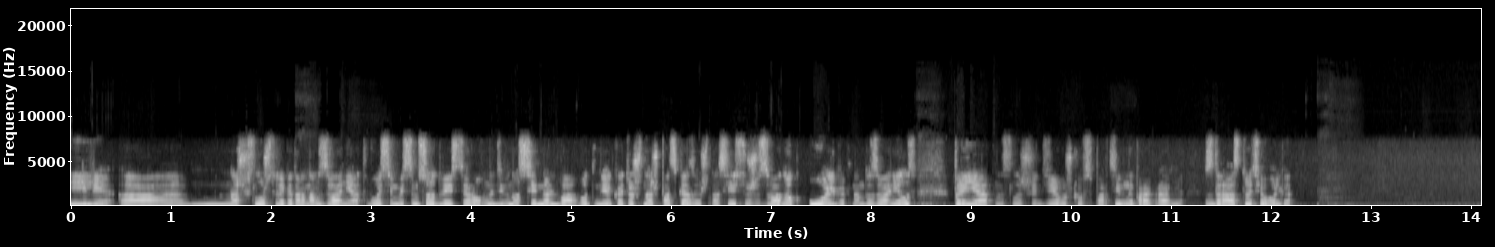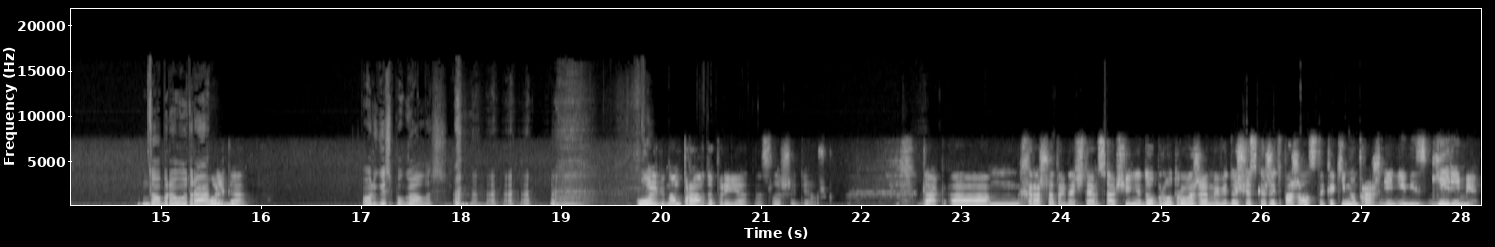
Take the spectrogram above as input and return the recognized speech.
или э, наши слушатели, которые нам звонят, 8 800 200 ровно 9702. Вот мне Катюша наш подсказывает, что у нас есть уже звонок. Ольга к нам дозвонилась. Приятно слышать девушку в спортивной программе. Здравствуйте, Ольга. Доброе утро. Ольга. Ольга испугалась. Ольга, нам правда приятно слышать девушку. Так, э, хорошо, тогда читаем сообщение. Доброе утро, уважаемые ведущие. Скажите, пожалуйста, какими упражнениями с гирями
